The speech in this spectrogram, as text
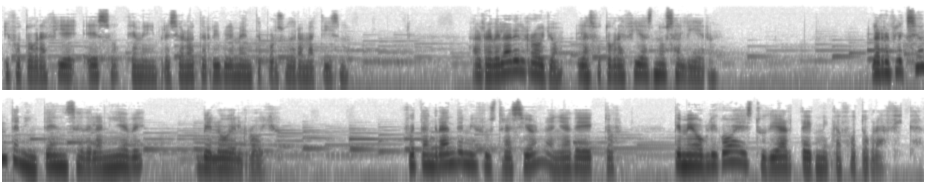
y fotografié eso que me impresionó terriblemente por su dramatismo. Al revelar el rollo, las fotografías no salieron. La reflexión tan intensa de la nieve veló el rollo. Fue tan grande mi frustración, añade Héctor, que me obligó a estudiar técnica fotográfica.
